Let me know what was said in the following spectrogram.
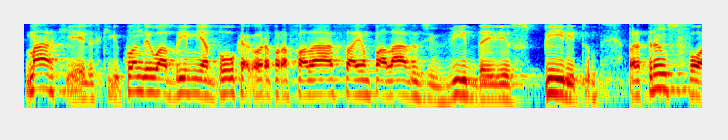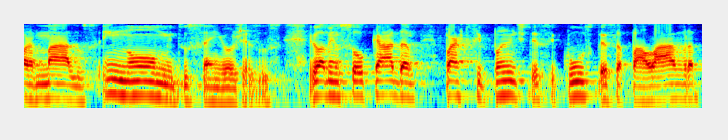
Marque eles, que quando eu abrir minha boca agora para falar, saiam palavras de vida e de espírito, para transformá-los em nome do Senhor Jesus. Eu abençoo cada participante desse culto, dessa palavra.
